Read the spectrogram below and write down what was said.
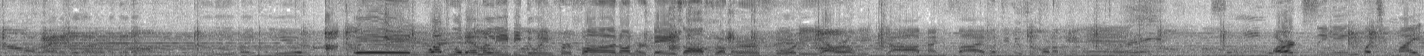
Alright, I one. I. Emily right here. And what would Emily be doing for fun on her days off from her 40-hour-a-week job, 9 to 5? What do you do for fun on the weekends? Art, singing, but you might,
